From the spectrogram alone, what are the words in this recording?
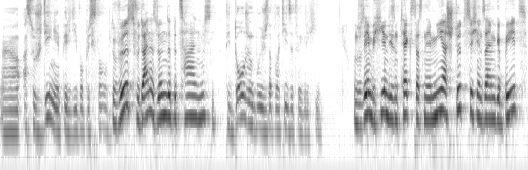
э, осуждение перед Его престолом. Du wirst für deine Sünde bezahlen müssen. Und so sehen wir hier in diesem Text, dass Nehemiah stützt sich in seinem Gebet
